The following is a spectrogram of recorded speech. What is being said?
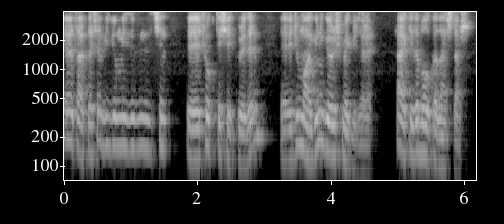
Evet arkadaşlar videomu izlediğiniz için çok teşekkür ederim. Cuma günü görüşmek üzere. Herkese bol kazançlar.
